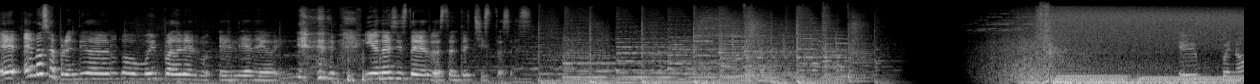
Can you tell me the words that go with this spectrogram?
he- hemos aprendido algo muy padre el, el día de hoy y unas historias bastante chistosas. Bueno,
